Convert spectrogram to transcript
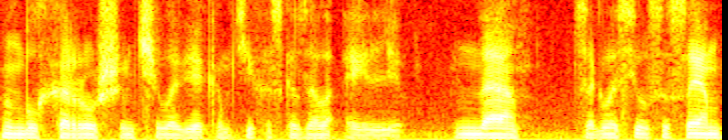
Он был хорошим человеком, тихо сказала Элли. Да, согласился Сэм.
